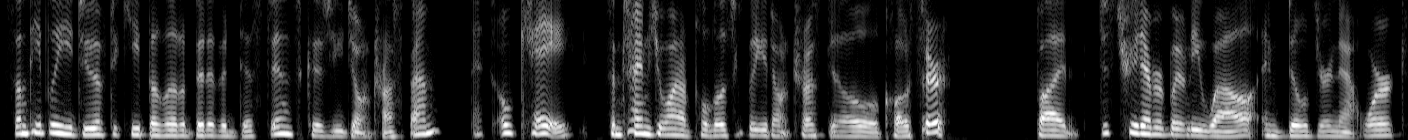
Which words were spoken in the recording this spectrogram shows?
Some people you do have to keep a little bit of a distance because you don't trust them. That's okay. Sometimes you want to pull those people you don't trust in a little closer, but just treat everybody well and build your network.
